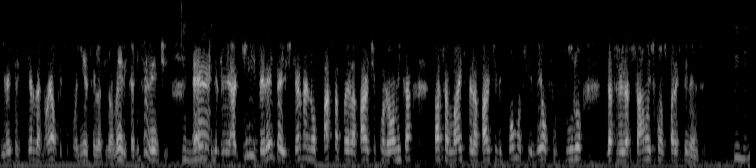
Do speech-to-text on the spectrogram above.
direita e esquerda não é o que se conhece em Latinoamérica, é diferente. É, é, aqui, direita e esquerda não passa pela parte econômica, passa mais pela parte de como se vê o futuro das relações com os palestineses. Uhum.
